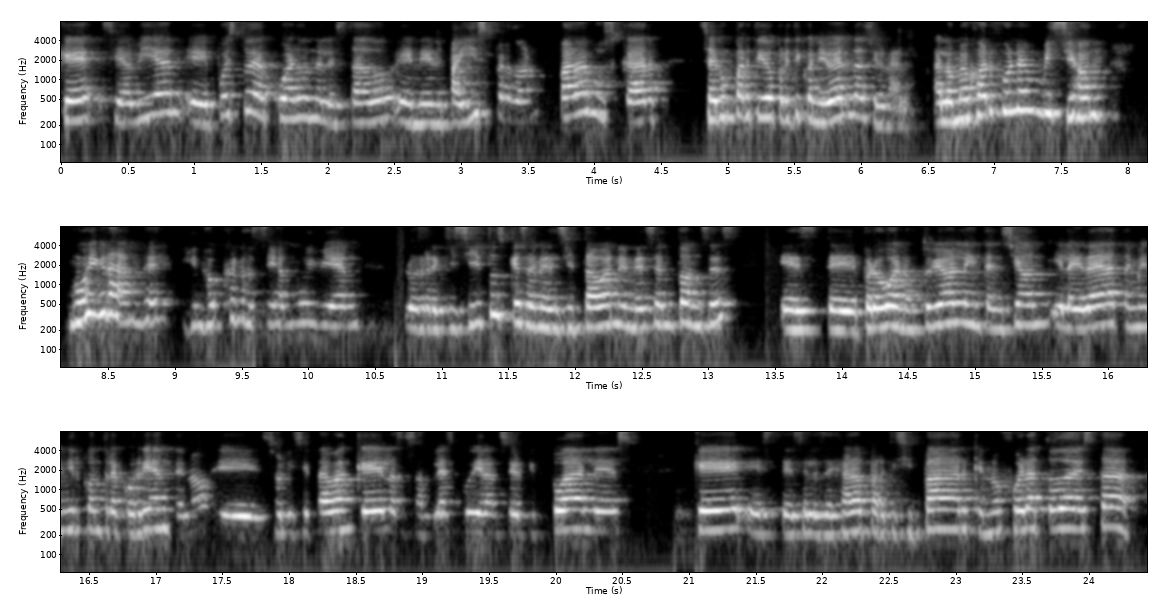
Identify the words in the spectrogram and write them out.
que se habían eh, puesto de acuerdo en el Estado, en el país, perdón, para buscar ser un partido político a nivel nacional. A lo mejor fue una ambición muy grande y no conocían muy bien los requisitos que se necesitaban en ese entonces, este, pero bueno, tuvieron la intención y la idea era también ir contracorriente, ¿no? Eh, solicitaban que las asambleas pudieran ser virtuales, que este, se les dejara participar, que no fuera toda esta,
